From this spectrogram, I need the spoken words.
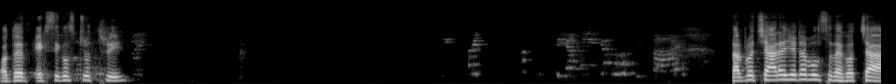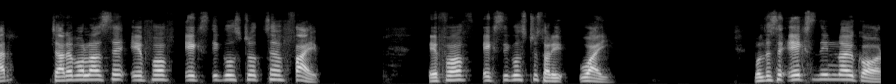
অতএব এক্স ইকুয়ালস টু থ্রি তারপর চারে যেটা বলছে, দেখো চার। চারে বলা আছে f of x equals to হচ্ছে five f of x equals to sorry y বলতেছে এক্স নির্ণয় কর।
